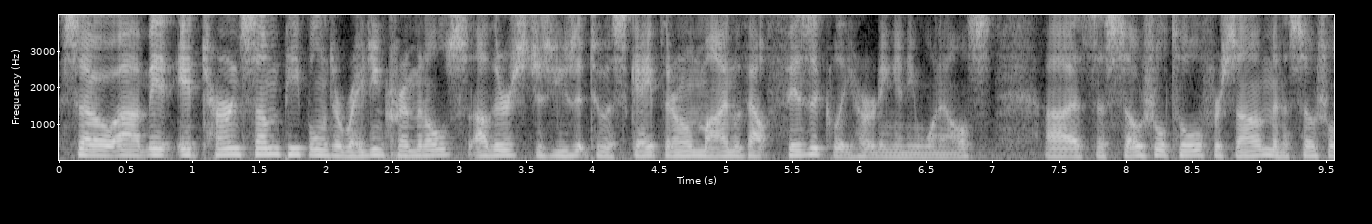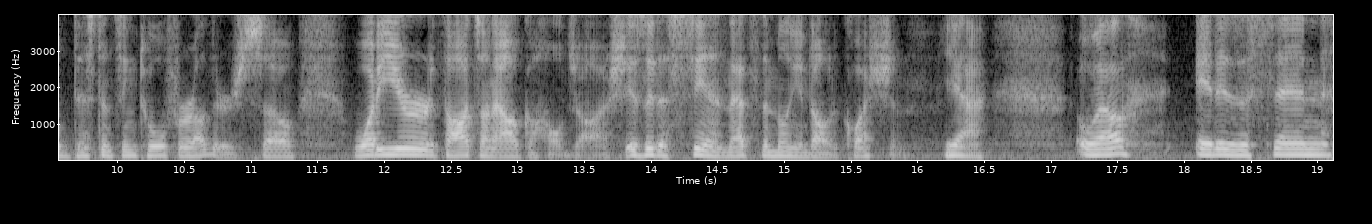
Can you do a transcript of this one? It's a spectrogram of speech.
so um, it it turns some people into raging criminals. Others just use it to escape their own mind without physically hurting anyone else. Uh, it's a social tool for some and a social distancing tool for others. So, what are your thoughts on alcohol, Josh? Is it a sin? That's the million dollar question. Yeah. Well, it is a sin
